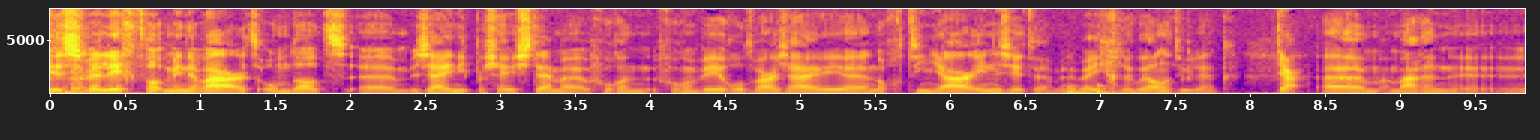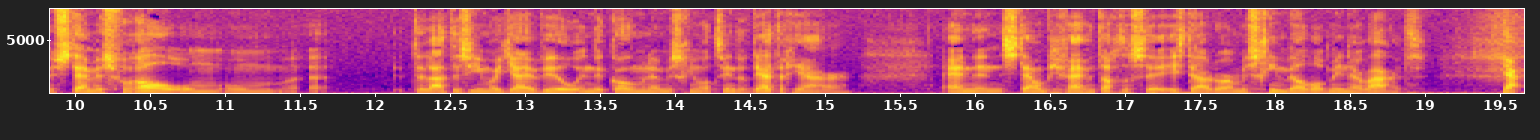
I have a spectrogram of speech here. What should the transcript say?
is wellicht wat minder waard, omdat um, zij niet per se stemmen voor een, voor een wereld waar zij uh, nog tien jaar in zitten. Met een beetje geluk wel natuurlijk. Ja. Um, maar een, een, stem is vooral om, om uh, te laten zien wat jij wil in de komende misschien wel 20, 30 jaar. En een stem op je 85ste is daardoor misschien wel wat minder waard. Ja.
